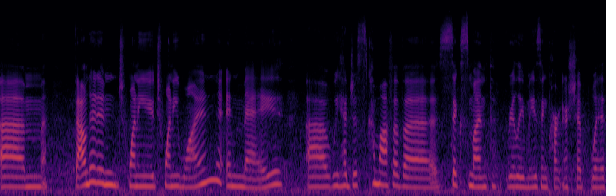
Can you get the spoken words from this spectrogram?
Um, founded in 2021 in May. Uh, we had just come off of a six month, really amazing partnership with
